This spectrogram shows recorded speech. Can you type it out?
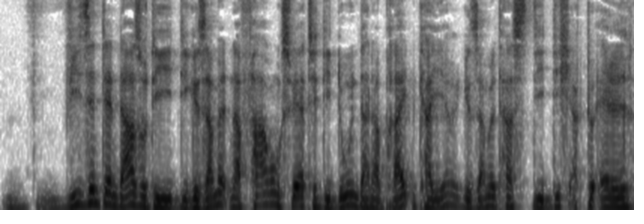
Wie sind denn da so die, die gesammelten Erfahrungswerte, die du in deiner breiten Karriere gesammelt hast, die dich aktuell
